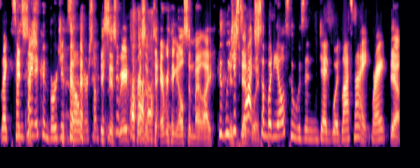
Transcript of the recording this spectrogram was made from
Like some It's kind this- of convergent zone or something. It's this weird prism to everything else in my life. Because we just Deadwood. watched somebody else who was in Deadwood last night, right? Yeah.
